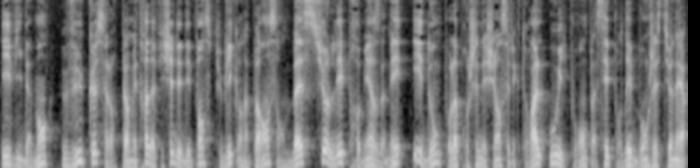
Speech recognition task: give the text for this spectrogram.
évidemment, vu que ça leur permettra d'afficher des dépenses publiques en apparence en baisse sur les premières années, et donc pour la prochaine échéance électorale où ils pourront passer pour des bons gestionnaires.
